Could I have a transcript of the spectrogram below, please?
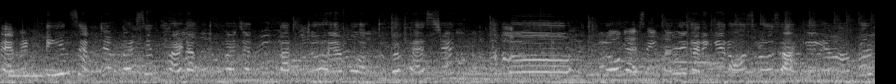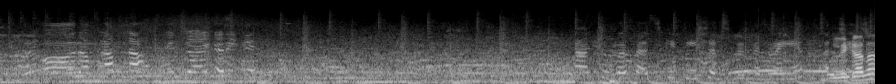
17 सितंबर से थर्ड अक्टूबर तक जो है वो रोज़ आके यहाँ पर और अपना अपना इंजॉय करेंगे। अक्टूबर फेस्ट की टी शर्ट्स भी मिल रही हैं। वो लिखा ना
